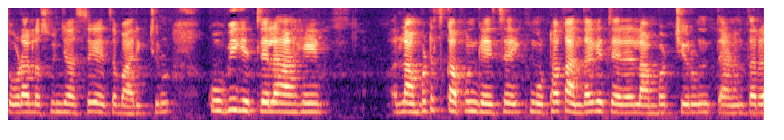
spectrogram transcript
थोडा लसूण जास्त घ्यायचा. बारीक चिरून. कोबी घेतलेला आहे. लांबटच कापून घ्यायचं. एक मोठा कांदा घेतलेला आहे लांबट चिरून. त्यानंतर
